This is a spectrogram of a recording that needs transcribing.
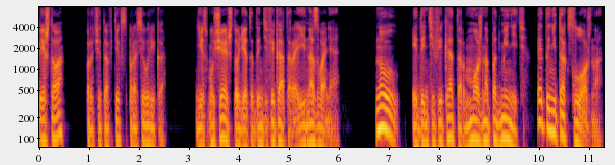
«И что?» — прочитав текст, спросил Рика. «Не смущает, что нет идентификатора и названия?» «Ну...» «Идентификатор можно подменить. Это не так сложно.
